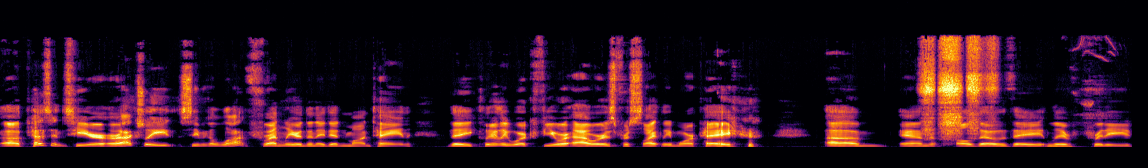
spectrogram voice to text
uh, peasants here are actually seeming a lot friendlier than they did in Montaigne. They clearly work fewer hours for slightly more pay. Um, and although they live pretty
